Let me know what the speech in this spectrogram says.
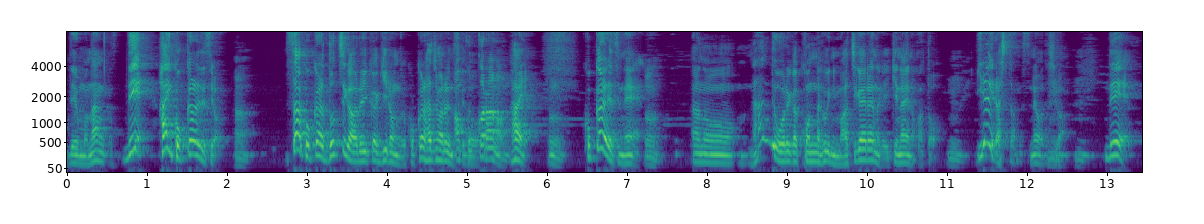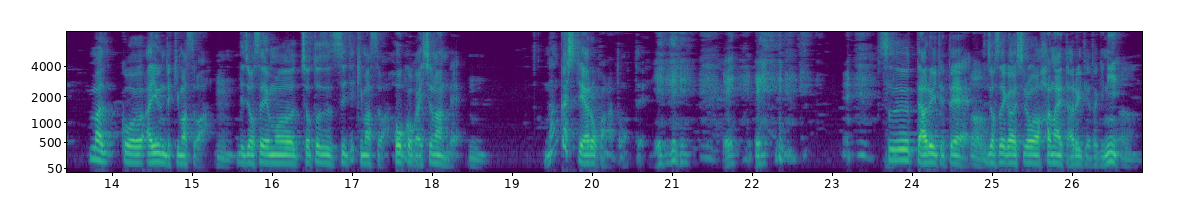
でもなんか、で、はい、こっからですよ。あまあさあ、こっからどっちが悪いか議論がこっから始まるんうん。あ、ですけど。こっからなんだ。はい。うん。こっからですね、うん。あの、なんで俺がこんな風に間違えられなきゃいけないのかと、うん。イライラしたんですね、私は。うん。で、まあ、こう歩んできますわ。うん。で、女性もちょっとずつついてきますわ。方向が一緒なんで。うん。なんかしてやろうかなと思って。ええええスーって歩いてて、うん女性が後ろを離れて歩いてる時に、うん。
